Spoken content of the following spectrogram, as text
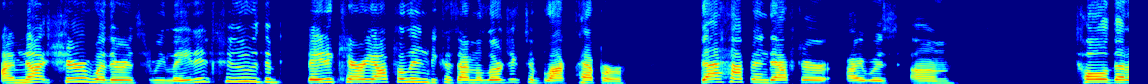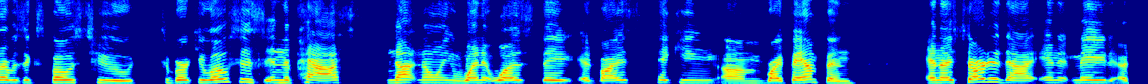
I'm not sure whether it's related to the beta caryophyllene because I'm allergic to black pepper. That happened after I was um, told that I was exposed to tuberculosis in the past, not knowing when it was. They advised taking um, rifampin. And I started that and it made a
